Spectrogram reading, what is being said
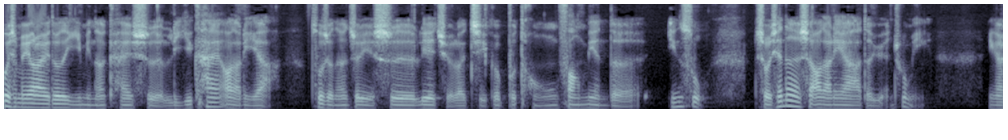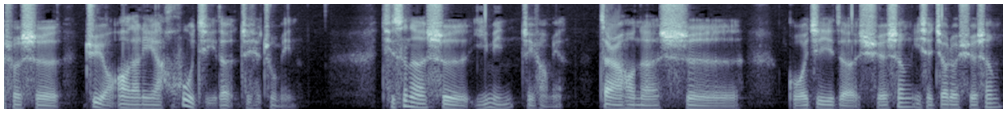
为什么越来越多的移民呢开始离开澳大利亚？作者呢这里是列举了几个不同方面的因素。首先呢是澳大利亚的原住民，应该说是具有澳大利亚户籍的这些住民。其次呢是移民这方面，再然后呢是国际的学生，一些交流学生。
